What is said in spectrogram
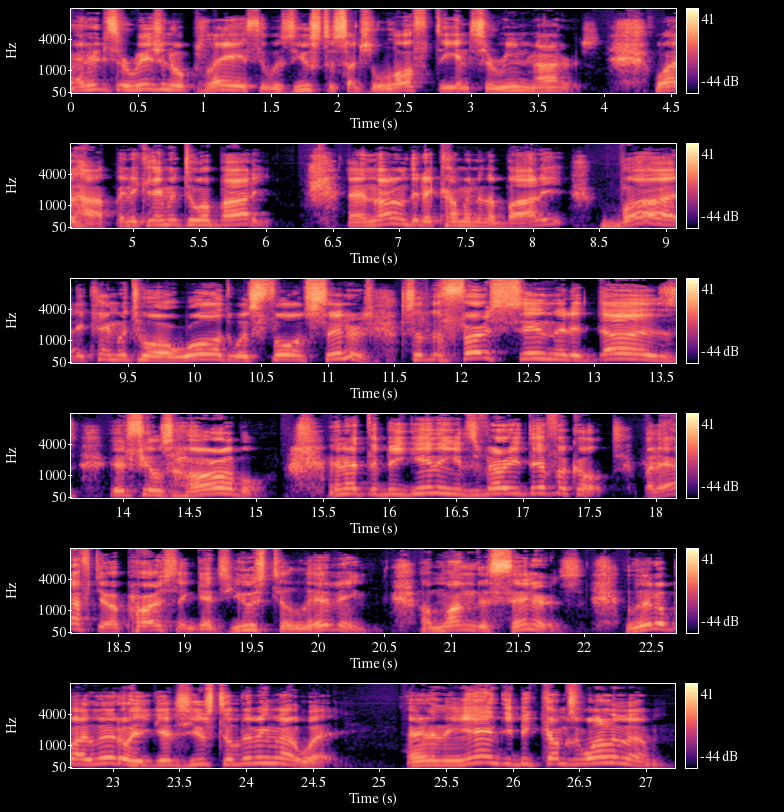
And in its original place, it was used to such lofty and serene matters. What happened? It came into a body. And not only did it come into the body, but it came into a world that was full of sinners. So the first sin that it does, it feels horrible. And at the beginning, it's very difficult. But after a person gets used to living among the sinners, little by little, he gets used to living that way. And in the end, he becomes one of them.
